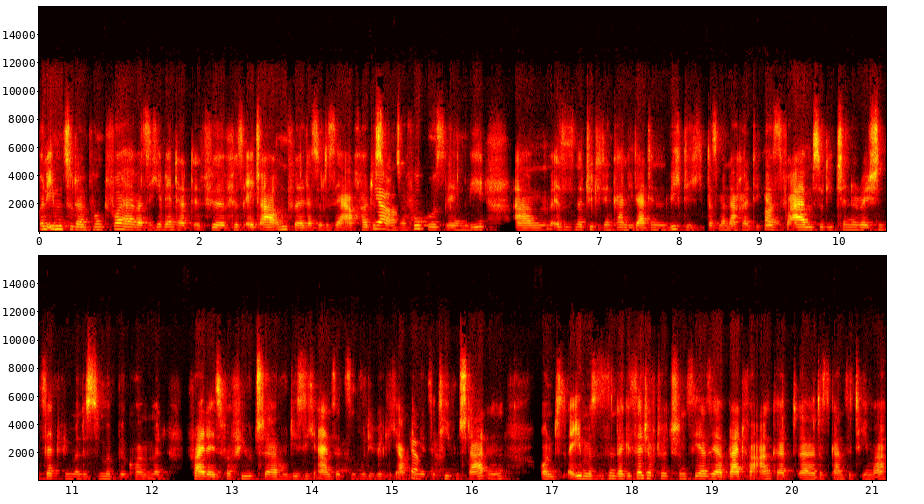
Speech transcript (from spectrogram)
Und eben zu dem Punkt vorher, was ich erwähnt habe, für, fürs HR-Umfeld, also das ist ja auch heute ja. so unser Fokus irgendwie, ähm, ist es natürlich den Kandidatinnen wichtig, dass man nachhaltig ist. Vor allem so die Generation Z, wie man das so mitbekommt mit Fridays for Future, wo die sich einsetzen, wo die wirklich auch ja. Initiativen starten. Und eben, es ist in der Gesellschaft heute schon sehr, sehr breit verankert, äh, das ganze Thema.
